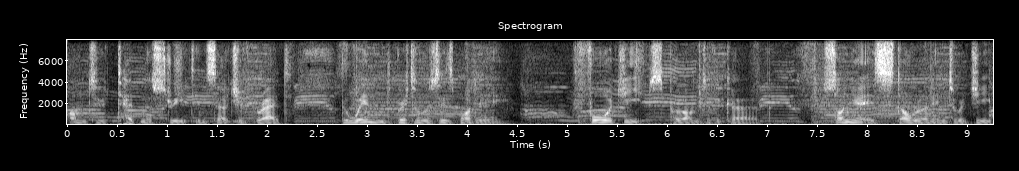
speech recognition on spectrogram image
onto Tedna Street in search of bread, the wind brittles his body. Four jeeps pull onto the curb. Sonia is stolen into a jeep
